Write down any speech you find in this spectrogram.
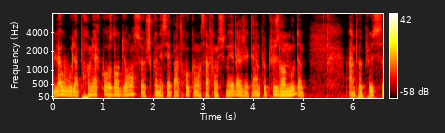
là où la première course d'endurance, je connaissais pas trop comment ça fonctionnait, là j'étais un peu plus dans le mood, un peu plus,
